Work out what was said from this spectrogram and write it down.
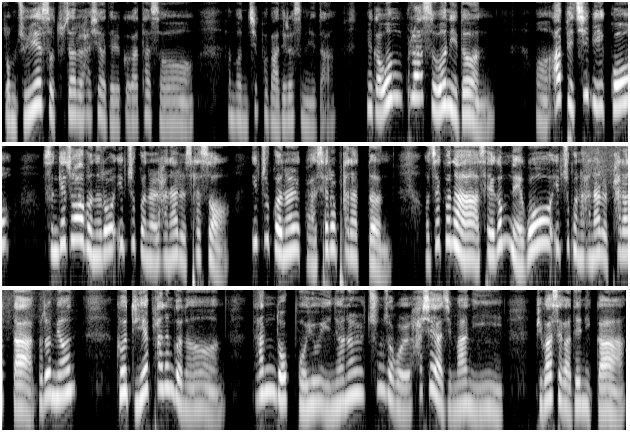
좀 주의해서 투자를 하셔야 될 것 같아서 한번 짚어봐 드렸습니다. 그러니까 원 플러스 원이든 어, 앞에 집이 있고 승계조합원으로 입주권을 하나를 사서 입주권을 과세로 팔았던 어쨌거나 세금 내고 입주권 하나를 팔았다. 그러면 그 뒤에 파는 거는 단독 보유 2년을 충족을 하셔야지만이 비과세가 되니까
